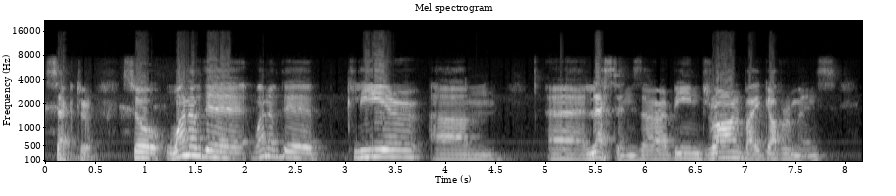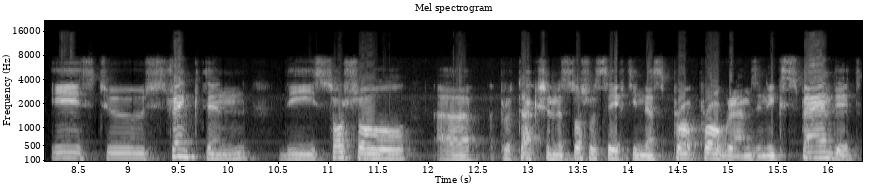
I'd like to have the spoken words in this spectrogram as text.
sector. So one of the one of the clear um, lessons that are being drawn by governments is to strengthen the social uh, protection and social safety net pro programs and expand it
